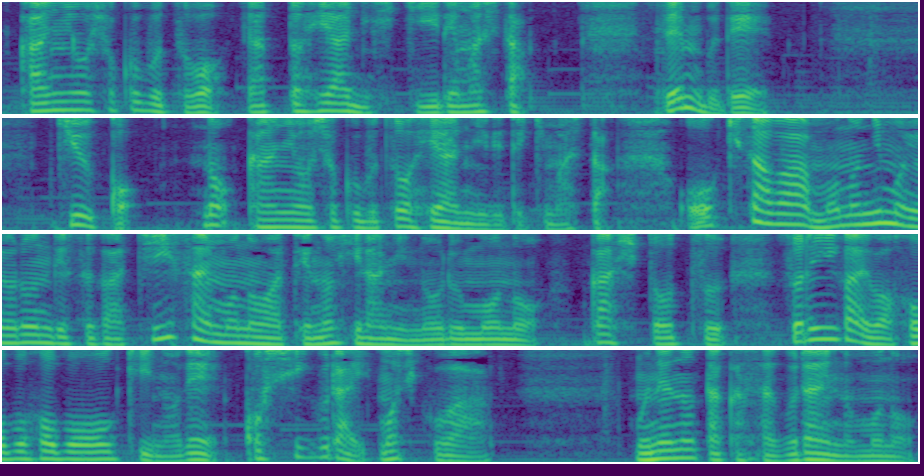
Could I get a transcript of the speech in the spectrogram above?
う、観葉植物をやっと部屋に引き入れました。全部で9個の観葉植物を部屋に入れてきました。大きさは物にもよるんですが、小さいものは手のひらに乗るものが一つ、それ以外はほぼほぼ大きいので、腰ぐらい、もしくは胸の高さぐらいのもの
